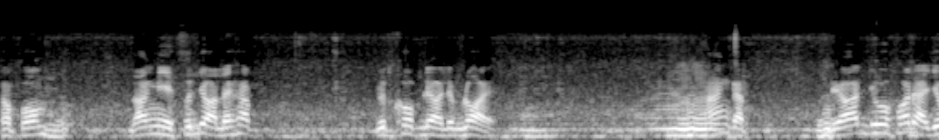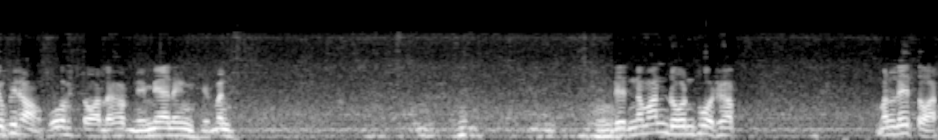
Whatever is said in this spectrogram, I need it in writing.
ครับผมหลังนี้สุดยอดเลยครับหยุดครบเรียบเรียบร้อยทางกัดเดี๋ยวอยู่พอได้อยู่พี่น้องโอ้ยตอดแล้วครับนี่แม่หนึงเห็นมัน เด่นน้ำมันโดนโพดครับ มันเลยตอด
